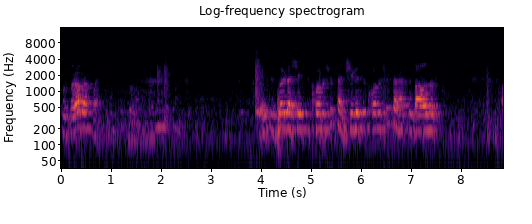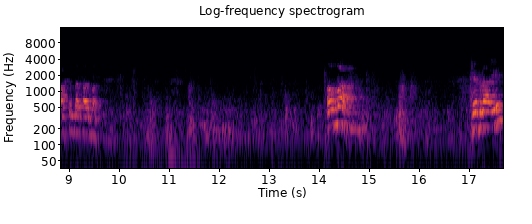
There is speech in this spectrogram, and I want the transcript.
Kusura bakmayın. E siz böyle şeysiz konuşursan, çivisiz konuşursan hepsi dağılır. Akılda kalmaz. Allah Cebrail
